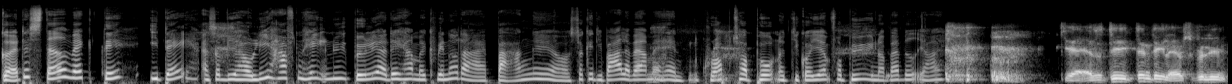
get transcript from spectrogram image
Gør det stadigvæk det i dag? Altså, vi har jo lige haft en helt ny bølge af det her med kvinder, der er bange, og så kan de bare lade være med at have en crop top på, når de går hjem fra byen, og hvad ved jeg? Ja, altså, det, den del er jo selvfølgelig,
